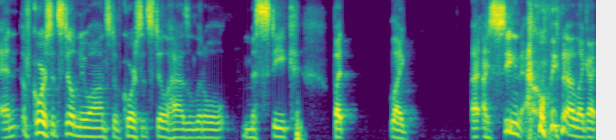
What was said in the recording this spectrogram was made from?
And of course, it's still nuanced. Of course, it still has a little mystique, but like I, I see now, you know, like I,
